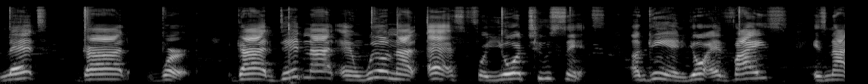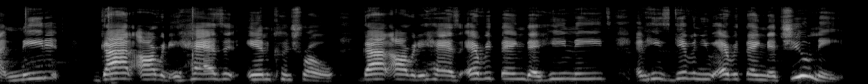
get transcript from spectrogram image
Let God work. God did not and will not ask for your two cents. Again, your advice is not needed. God already has it in control. God already has everything that He needs, and He's given you everything that you need.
